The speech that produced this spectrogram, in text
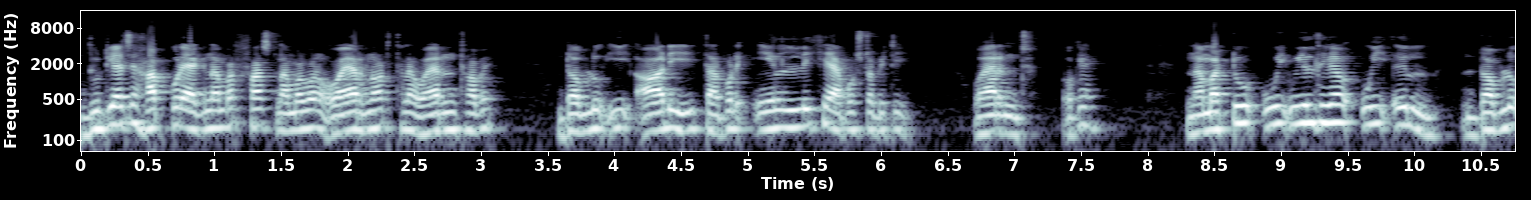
দুটি আছে হাফ করে এক নাম্বার first number one were not তাহলে ওয়ারেন্ট হবে। ডব্লিউ ই আর ই তারপরে এন লিখে apostrophe T weren't okay number two we will থেকে we'll W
